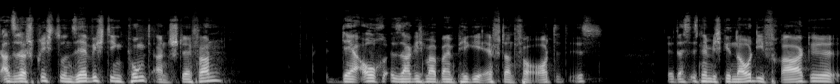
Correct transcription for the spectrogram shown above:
Also da sprichst du einen sehr wichtigen Punkt an, Stefan, der auch, sage ich mal, beim PGF dann verortet ist. Das ist nämlich genau die Frage,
